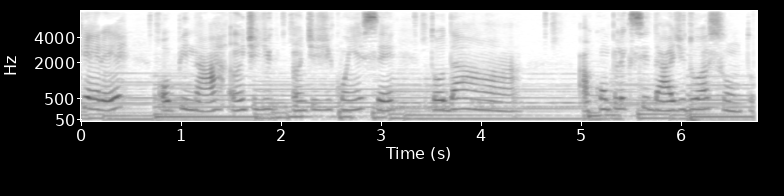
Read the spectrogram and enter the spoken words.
querer opinar antes de, antes de conhecer toda a, a complexidade do assunto.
